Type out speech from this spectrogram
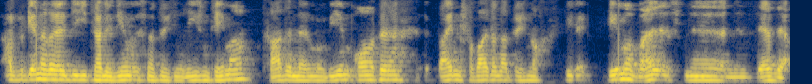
Also generell Digitalisierung ist natürlich ein Riesenthema, gerade in der Immobilienbranche. Beiden Verwalter natürlich noch viel extremer, weil es eine, eine sehr, sehr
